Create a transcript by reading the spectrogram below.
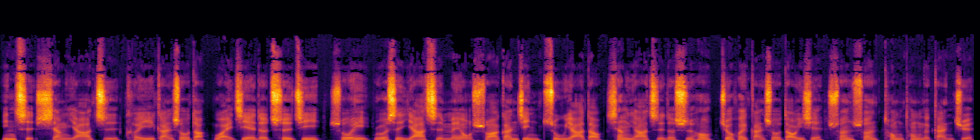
因此象牙质可。可以感受到外界的刺激，所以若是牙齿没有刷干净蛀牙到象牙质的时候，就会感受到一些酸酸痛痛的感觉。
